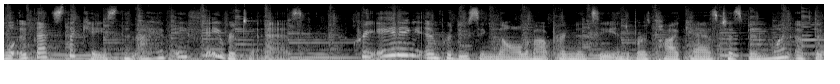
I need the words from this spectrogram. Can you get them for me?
Well, if that's the case, then I have a favor to ask. Creating and producing the All About Pregnancy and Birth podcast has been one of the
